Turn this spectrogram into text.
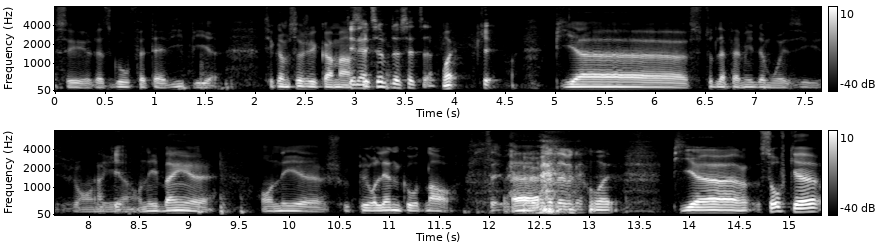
C'est let's go, fais ta vie, puis euh, c'est comme ça que j'ai commencé. T'es natif de cette île? Ouais. OK. Puis euh, c'est toute la famille de Moisy. On, est, on est bien. euh, on est. euh, je suis pur laine Côte-Nord. C'est Euh, vrai. Ouais. Puis, euh, sauf que,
